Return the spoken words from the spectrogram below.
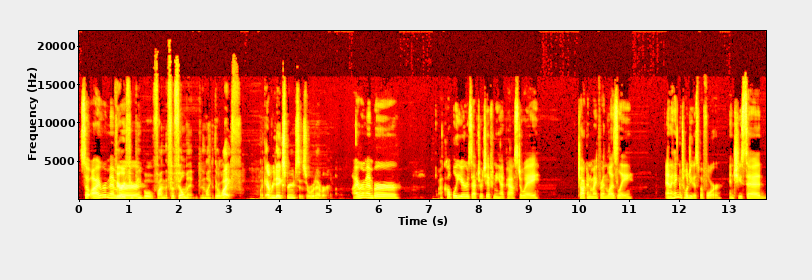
So I remember very few people find the fulfillment in like their life like everyday experiences or whatever I remember a couple years after Tiffany had passed away, talking to my friend Leslie, and I think I've told you this before. And she said,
